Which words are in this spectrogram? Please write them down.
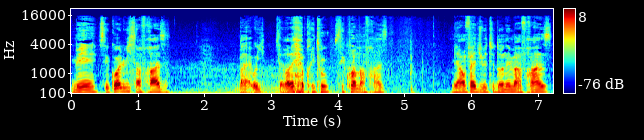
Mais c'est quoi, lui, sa phrase? Bah oui, c'est vrai, après tout. C'est quoi ma phrase? Bien, en fait, je vais te donner ma phrase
